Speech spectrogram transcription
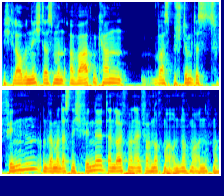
Ich glaube nicht, dass man erwarten kann, was Bestimmtes zu finden. Und wenn man das nicht findet, dann läuft man einfach nochmal und nochmal und nochmal.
